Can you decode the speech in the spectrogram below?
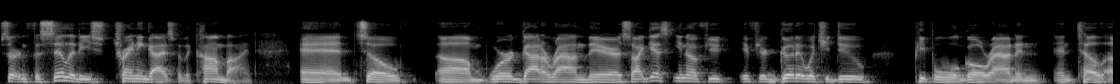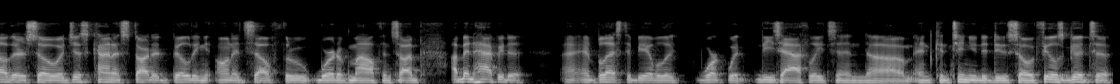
certain facilities training guys for the combine, and so um, word got around there. So I guess you know if you if you're good at what you do, people will go around and and tell others. So it just kind of started building on itself through word of mouth. And so I'm I've been happy to uh, and blessed to be able to work with these athletes and um, and continue to do so. It feels good to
